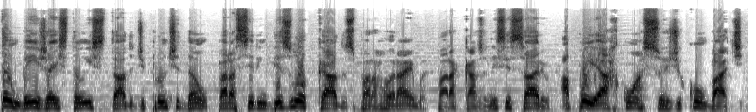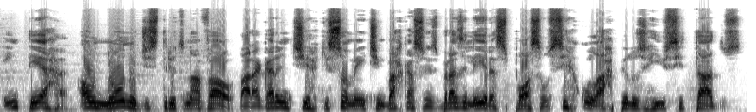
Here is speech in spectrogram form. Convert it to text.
também já estão em estado de prontidão para serem deslocados para Roraima, para caso necessário, apoiar com ações de combate em terra ao nono distrito naval, para garantir que somente embarcações brasileiras possam circular pelos rios citados,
